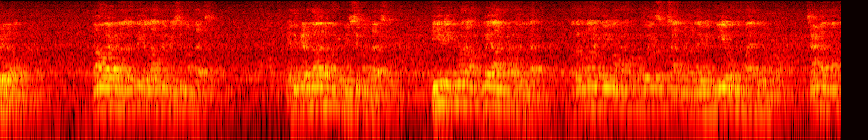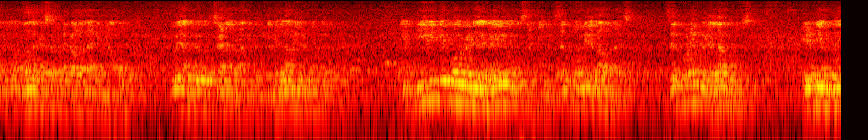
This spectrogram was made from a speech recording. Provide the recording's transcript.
வீலரோ நவகாட்டிலேருந்து எல்லாத்துக்கும் மிஷின் வந்தாச்சு. எதுக்கு எடுத்தாலும் நமக்கு மிஷின் வந்தாச்சு. டிவி கூட நம்ம போய் ஆன் பண்றதில்ல முதல் முதல்ல டிவி வாங்கினப்போ போய் சுவிட்ச் ஆன் பண்ணுறது இங்கேயே வந்து மாற்றி பண்றோம் சேனல் மாற்றுறதுலாம் முதல்ல கஷ்டப்பட்ட காலம் தான் நீங்கள் ஞாபகம் போய் அங்கே போய் ஒரு சேனல் மாற்றிட்டு நீங்கள் எல்லாமே ரிமோட்டில் இருக்குது ஏன் டிவிக்கே போக வேண்டியது கையில் வந்துச்சு டிவி செல்ஃபோன்லேயே எல்லாம் வந்தாச்சு. செல்ஃபோனே உங்களுக்கு எல்லாம் கொடுத்துச்சு. ஏடிஎம் போய்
